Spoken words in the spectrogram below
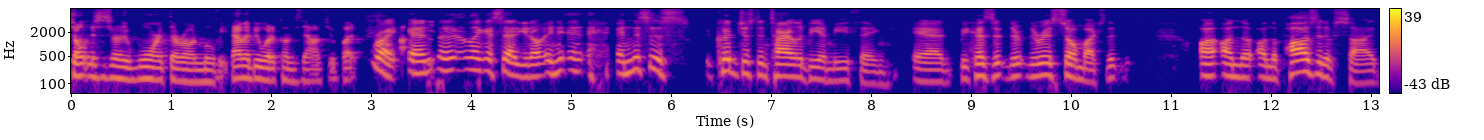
don't necessarily warrant their own movie that might be what it comes down to but right. And uh, like I said, you know, and and, this is could just entirely be a me thing, and because there there, is so much that on, on the on the positive side,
